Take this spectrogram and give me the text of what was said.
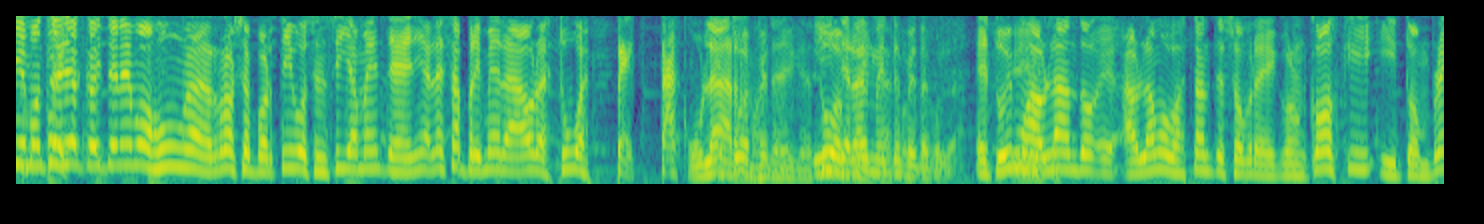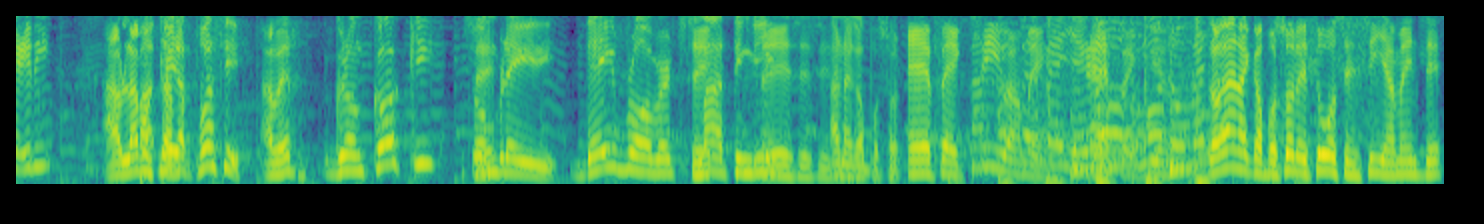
Oye, Montevideo, que hoy tenemos un eh, Ross deportivo sencillamente genial. Esa primera hora estuvo espectacular. Estuvo Montevideo, espectacular, estuvo literalmente espectacular. Estuvimos hablando, eh, hablamos bastante sobre Gronkowski y Tom Brady. Hablamos Ah, mira, fue así. A ver. Gronkowski, Tom Sí. Brady, Dave Roberts, Sí, Matt Tingley, sí, sí, sí, Ana. Capozol. Efectivamente. Lo de Ana Capozol estuvo sencillamente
